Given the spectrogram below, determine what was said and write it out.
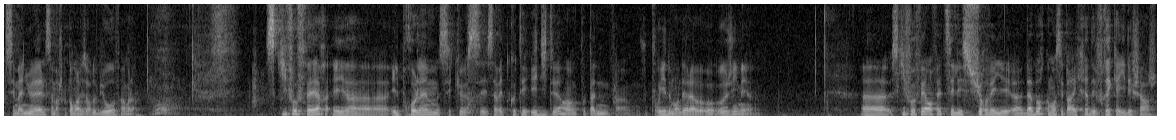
C'est manuel, ça marche que pendant les heures de bureau, enfin voilà. Ce qu'il faut faire, et, euh, le problème, c'est que ça va être côté éditeur. Vous, pourriez demander à la OJ, mais ce qu'il faut faire, en fait, c'est les surveiller. D'abord, commencer par écrire des vrais cahiers des charges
